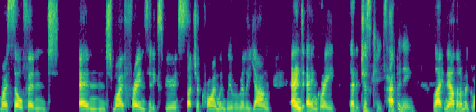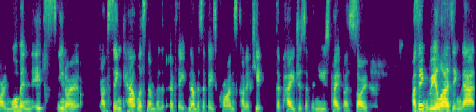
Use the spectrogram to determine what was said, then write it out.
myself and and my friends had experienced such a crime when we were really young, and angry that it just keeps happening. like now that I'm a grown woman, it's, you know, I've seen countless numbers of the numbers of these crimes kind of hit the pages of the newspaper. So I think realizing that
